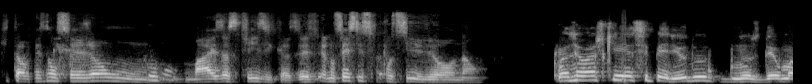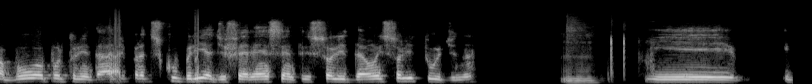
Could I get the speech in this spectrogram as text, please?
que talvez não sejam mais as físicas. Eu não sei se isso é possível ou não. Mas eu acho que esse período nos deu uma boa oportunidade para descobrir a diferença entre solidão e solitude, né? Uhum. E, e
